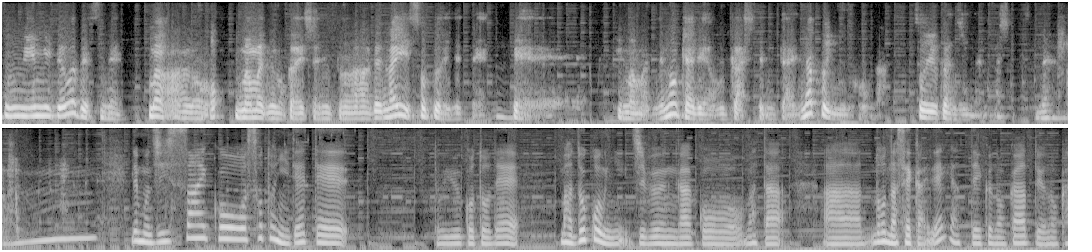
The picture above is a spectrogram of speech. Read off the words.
そういう意味ではですね、まあ、あの今までの会社にとらわれない外へ出て、えー今までのキャリアを生かしてみたいなというふうなそういう感じになりましたですね。でも実際こう外に出てということで、まあ、どこに自分がこうまたあどんな世界でやっていくのかっていうのを考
